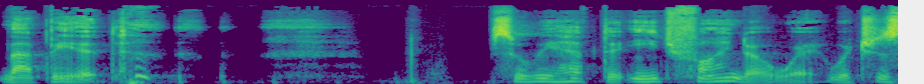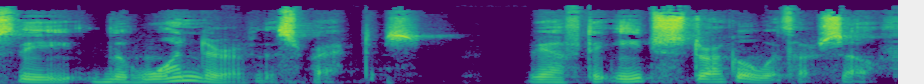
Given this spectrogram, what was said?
not be it. so we have to each find our way, which is the, the wonder of this practice. We have to each struggle with ourselves,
